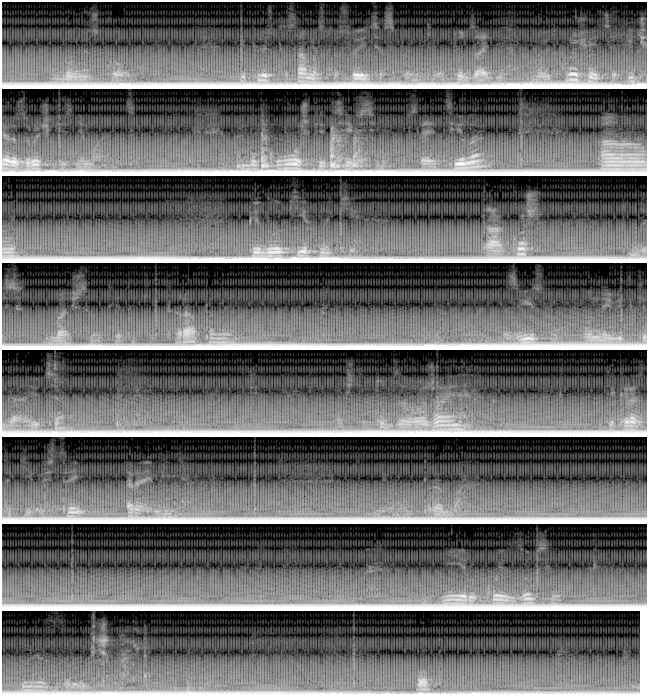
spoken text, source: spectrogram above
обов'язково. І плюс те саме стосується спинки. От тут ззаді відкручується і через ручки знімається. Боковушки ці всі все ціле. А, підлокітники також. Тут десь, бачите, от є такі царапини. Звісно, вони відкидаються. Бачите, тут якраз таки ось цей ремінь. Його треба однією рукою зовсім незручно. Оп.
